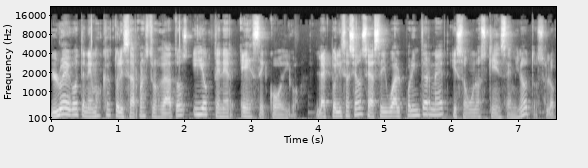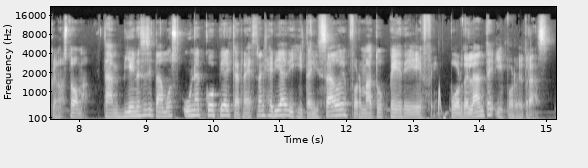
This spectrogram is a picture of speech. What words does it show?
Luego tenemos que actualizar nuestros datos y obtener ese código. La actualización se hace igual por internet y son unos 15 minutos lo que nos toma. También necesitamos una copia del carnet de extranjería digitalizado en formato PDF, por delante y por detrás.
